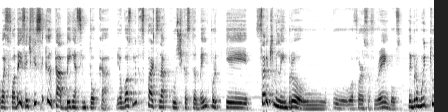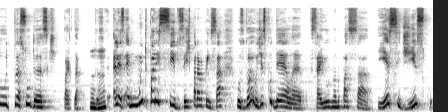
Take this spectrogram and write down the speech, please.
Mas foda é isso, é difícil você cantar bem assim tocar. Eu gosto muito das partes acústicas também, porque. Sabe o que me lembrou o, o A Force of Rainbows? Lembrou muito da Soul Dusk, partes acústicas. Uhum. Aliás, é muito parecido. Se a gente parar pra pensar, os dois, o disco dela, que saiu no ano passado, e esse disco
